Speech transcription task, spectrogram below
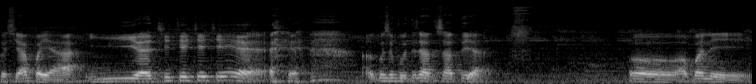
Ke siapa ya? Iya cici cici aku sebutin satu-satu ya. Oh apa nih?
